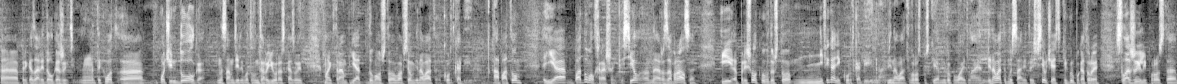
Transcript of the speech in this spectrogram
э, приказали долго жить. Так вот, э, очень долго, на самом деле, вот в интервью рассказывает Майк Трамп, я думал, что во всем виноват Курт Кобейн. А потом я подумал хорошенько, сел, э, разобрался и пришел к выводу, что нифига не Курт Кобейн виноват в распуске группы White Lion. Виноваты мы сами. То есть все участники группы, которые сложили просто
